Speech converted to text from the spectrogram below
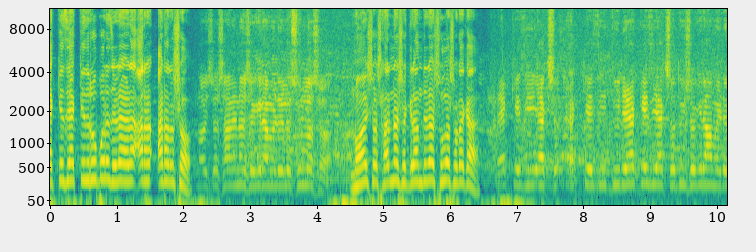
এক কেজি এক কেজির উপরে যেটা আঠারোশো? নয়শো সাড়ে নয়শো গ্রাম এটা হলো ষোলোশো। নয়শো সাড়ে নয়শো গ্রাম যেটা ষোলোশো টাকা? এক কেজি একশো এক কেজি দুইটা এক কেজি একশো দুইশো গ্রাম এটা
